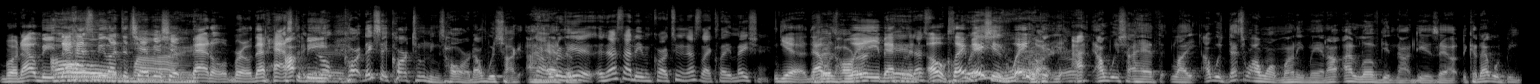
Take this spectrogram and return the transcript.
bro, that would be that has to be like the Oh, championship my. battle, bro. That has to I- be. you know, car, they say cartooning's hard. I wish I, I No, it really the, is, and that's not even cartoon. That's like claymation. yeah, that that was harder? way back Yeah, in the. that's Oh, claymation is way way harder. harder. I, I wish I had the, like I was. That's why I want money, man. I, I love getting ideas out because that would be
